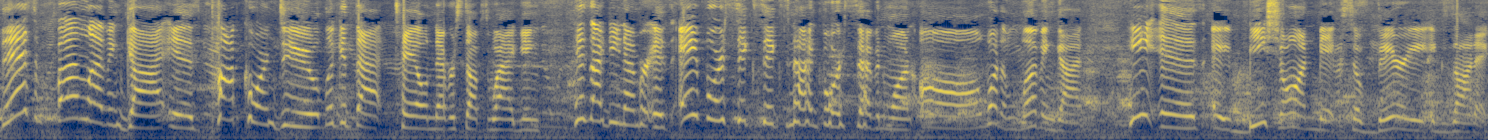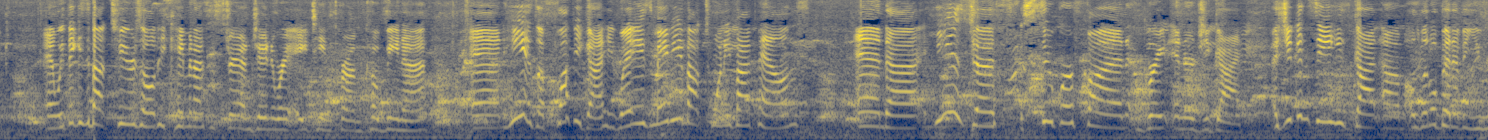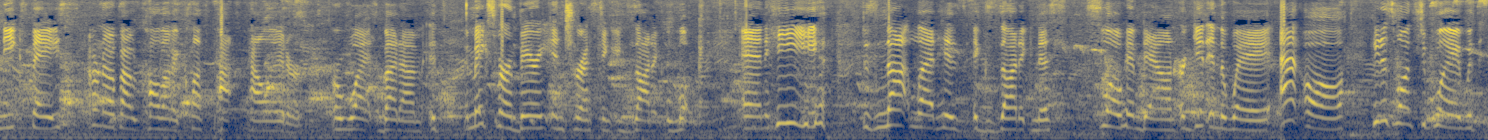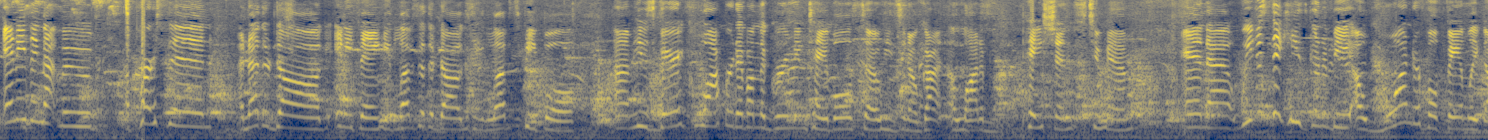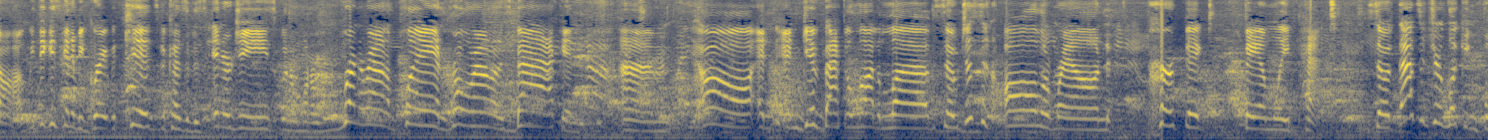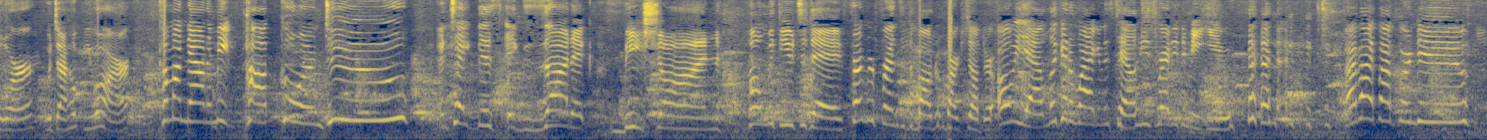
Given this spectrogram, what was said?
This fun-loving guy is Popcorn Dew. Look at that tail never stops wagging. His ID number is A4669471. Aw, what a loving guy. He is a Bichon mix, so very exotic. And we think he's about two years old. He came in as a stray on January 18th from Covina. And he is a fluffy guy. He weighs maybe about 25 pounds. And uh, he is just super fun, great energy guy. As you can see, he's got um, a little bit of a unique face. I don't know if I would call that a cleft palate or, or what, but um, it makes for a very interesting exotic look. And he does not let his exoticness slow him down or get in the way at all. He just wants to play with anything that moves, a person, another dog, anything. He loves other dogs, he loves people. Um, he was very cooperative on the grooming table, so he's, you know, got a lot of patience to him. And uh, we just think he's going to be a wonderful family dog. We think he's going to be great with kids because of his energy. He's going to want to run around and play and roll around on his back and, um, oh, and give back a lot of love. So just an all-around perfect family pet. So if that's what you're looking for, which I hope you are, come on down and meet Popcorn Dew and take this exotic Bichon home with you today from your friends at the Baldwin Park Shelter. Oh yeah, look at him wagging his tail. He's ready to meet you. Bye-bye, Popcorn Dew.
